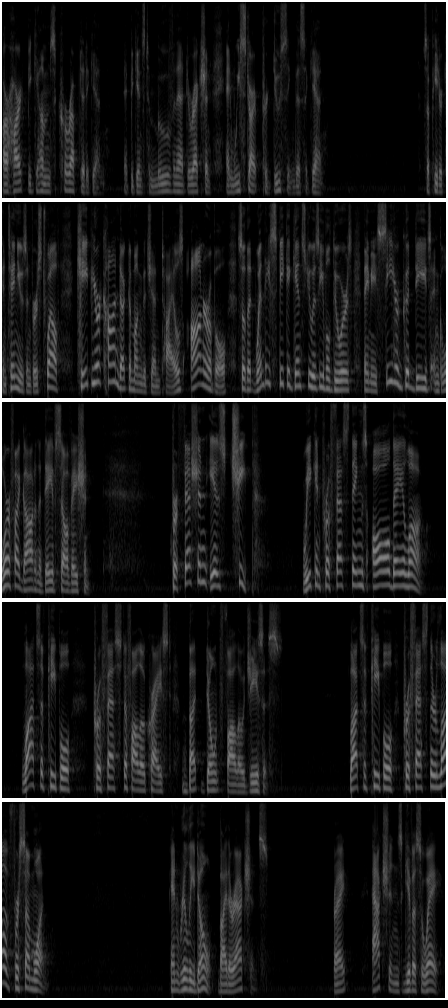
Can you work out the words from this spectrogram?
our heart becomes corrupted again. It begins to move in that direction, and we start producing this again. So Peter continues in verse 12 Keep your conduct among the Gentiles honorable, so that when they speak against you as evildoers, they may see your good deeds and glorify God on the day of salvation. Profession is cheap. We can profess things all day long. Lots of people profess to follow Christ but don't follow Jesus. Lots of people profess their love for someone and really don't by their actions. Right? Actions give us away.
